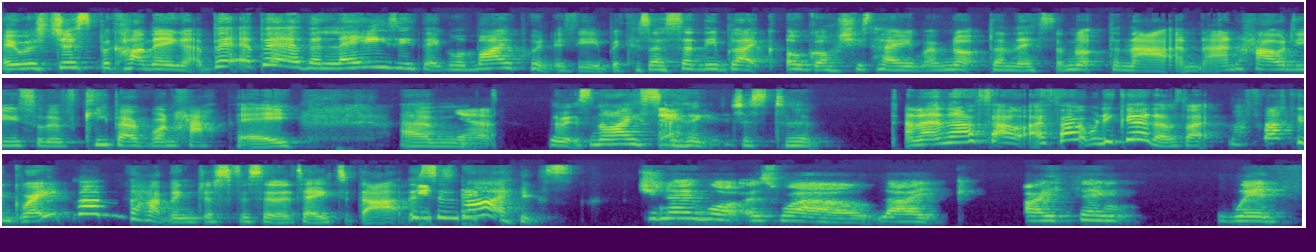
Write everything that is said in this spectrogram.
it was just becoming a bit a bit of a lazy thing on my point of view because I suddenly be like, oh gosh, she's home. I've not done this. I've not done that. And and how do you sort of keep everyone happy? Um, yeah. So it's nice, I think, just to and then I felt I felt really good. I was like, I feel like a great mum for having just facilitated that. This is nice. Do you know what? As well, like I think with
